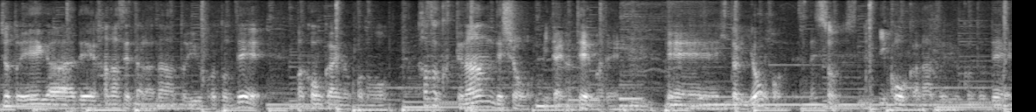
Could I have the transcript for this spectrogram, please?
ちょっと映画で話せたらなということで、まあ、今回のこの「家族って何でしょう?」みたいなテーマで、え1人4本ですねそうですね。行こうかなということで。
